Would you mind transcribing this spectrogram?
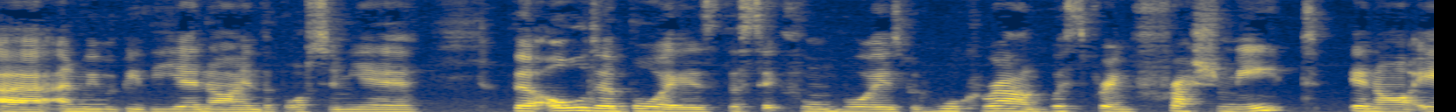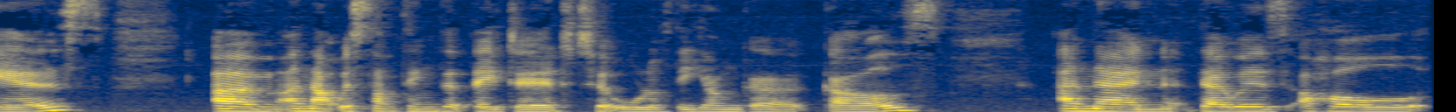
uh, and we would be the year nine, the bottom year. The older boys, the sixth form boys, would walk around whispering fresh meat in our ears. Um, and that was something that they did to all of the younger girls and then there was a whole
